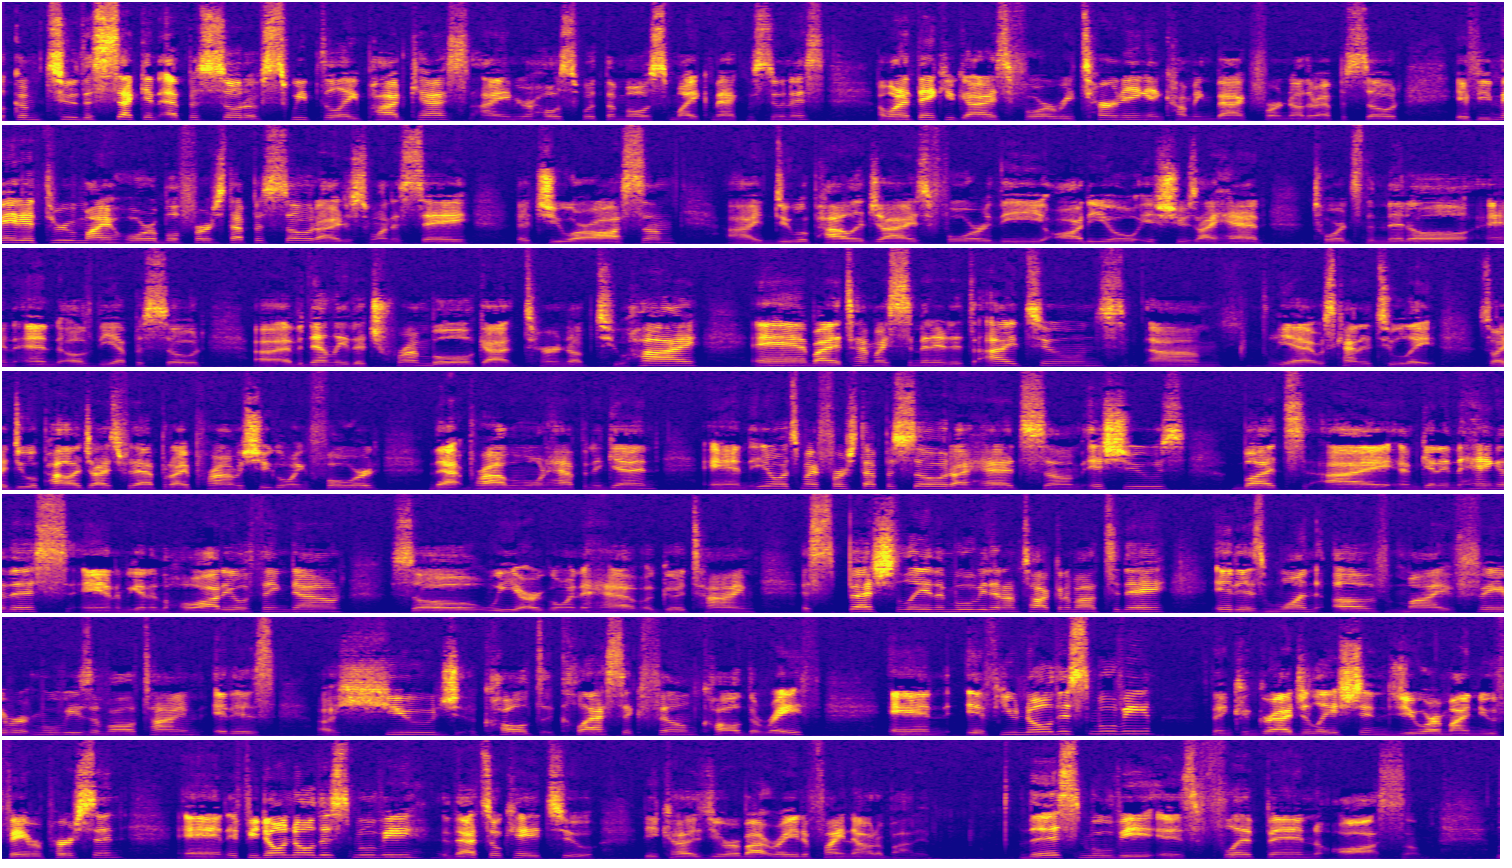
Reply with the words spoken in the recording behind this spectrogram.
welcome to the second episode of Sweep Leg Podcast. I am your host with the most, Mike Macmasunis. I want to thank you guys for returning and coming back for another episode. If you made it through my horrible first episode, I just want to say that you are awesome. I do apologize for the audio issues I had towards the middle and end of the episode. Uh, evidently, the treble got turned up too high, and by the time I submitted it to iTunes, um, yeah, it was kind of too late. So I do apologize for that, but I promise you going forward, that problem won't happen again. And you know, it's my first episode. I had some issues, but I am getting the hang of this, and I'm getting the whole audio thing down. So we are going to have a good time, especially the movie that I'm talking about today. It is one of my favorite movies of all time. It is a huge cult classic film called The Wraith. And if you know this movie, then congratulations, you are my new favorite person. And if you don't know this movie, that's okay too, because you're about ready to find out about it. This movie is flippin' awesome.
